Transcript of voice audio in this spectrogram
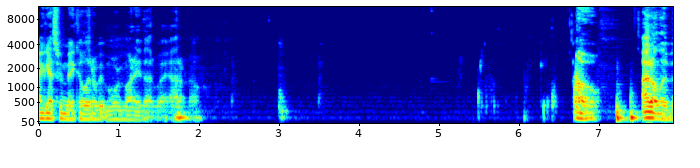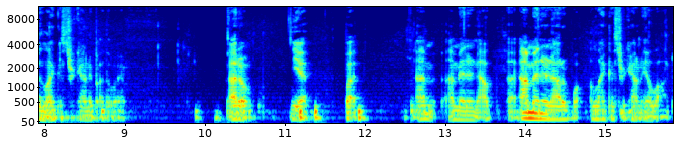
I guess we make a little bit more money that way. I don't know. Oh, I don't live in Lancaster County, by the way. I don't. Yeah, but I'm I'm in and out. I'm in and out of Lancaster County a lot.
